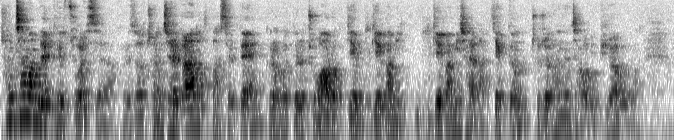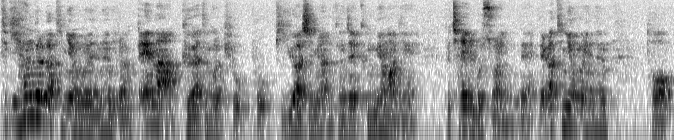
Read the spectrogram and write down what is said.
천차만별이 될 수가 있어요. 그래서 전체를 깔아놓고 봤을 때 그런 것들을 조화롭게 무게감이 무게감이 잘 맞게끔 조절하는 작업이 필요하고요. 특히 한글 같은 경우에는 이런 때나 그 같은 걸 비, 보- 비교하시면 굉장히 극명하게 그 차이를 볼 수가 있는데 때 같은 경우에는 더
